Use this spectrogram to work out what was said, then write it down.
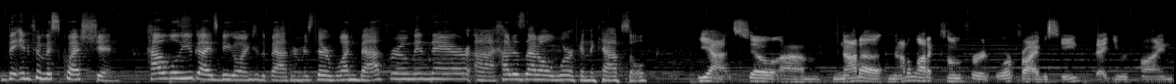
the infamous question How will you guys be going to the bathroom? Is there one bathroom in there? Uh, how does that all work in the capsule? Yeah, so um, not a not a lot of comfort or privacy that you would find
